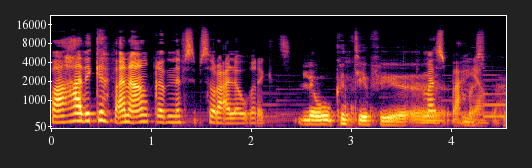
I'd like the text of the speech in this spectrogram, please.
فهذه كيف أنا أنقذ نفسي بسرعة لو غرقت؟ لو كنت في آه، مسبح، يا.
